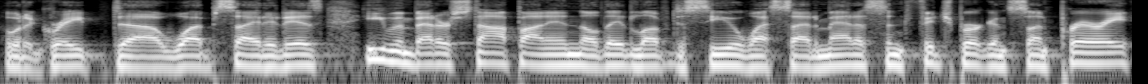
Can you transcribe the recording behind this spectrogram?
What a great uh, website it is. Even better, stop on in, though. They'd love to see you west side of Madison, Fitchburg, and Sun Prairie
